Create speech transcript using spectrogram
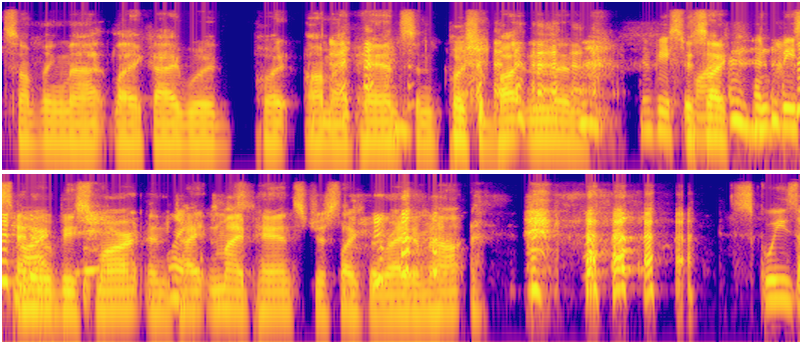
something that like I would put on my pants and push a button and It'd be smart. it's like And be and it would be smart and Like- tighten my pants just like the right amount. Squeeze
